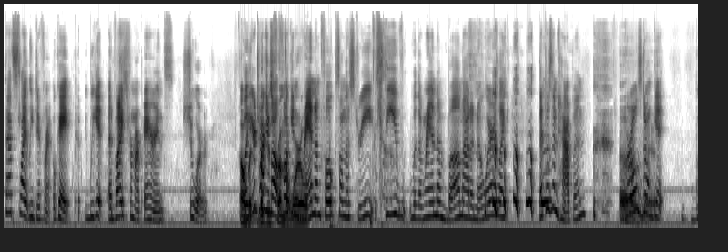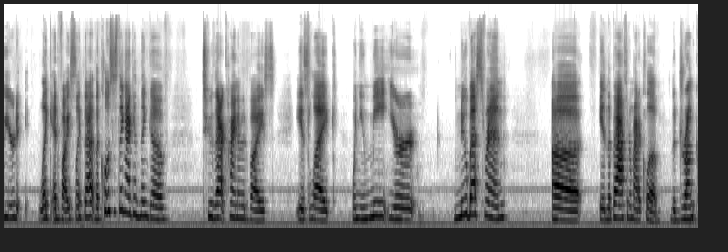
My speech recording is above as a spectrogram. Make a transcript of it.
that's slightly different. Okay, p- we get advice from our parents, sure. Oh, but, you're talking about fucking random folks on the street, Steve with a random bum out of nowhere. Like that doesn't happen. Oh, Girls don't get weird like advice like that. The closest thing I can think of to that kind of advice is like when you meet your new best friend uh in the bathroom at a club. The drunk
